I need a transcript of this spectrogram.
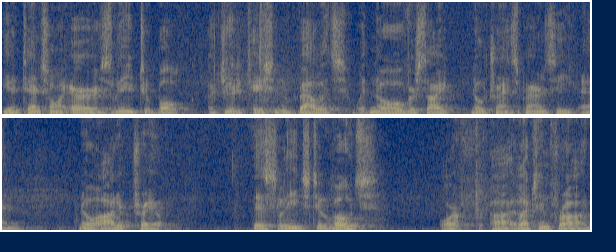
The intentional errors lead to bulk adjudication of ballots with no oversight, no transparency, and no audit trail. This leads to votes or uh, election fraud.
